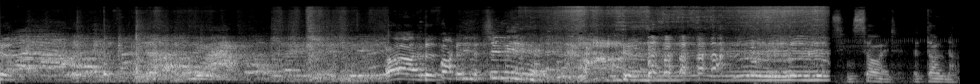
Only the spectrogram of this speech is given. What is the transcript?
it. Oh, fucking chilly. It's inside a donut.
